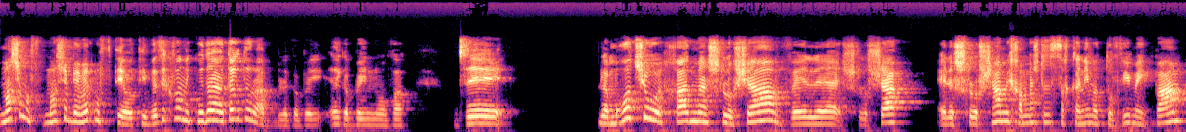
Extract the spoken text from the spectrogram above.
מה, שמפ, מה שבאמת מפתיע אותי, וזו כבר נקודה יותר גדולה לגבי, לגבי נובה, זה למרות שהוא אחד מהשלושה, ואלה שלושה, אלה שלושה מחמשת השחקנים הטובים אי פעם,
